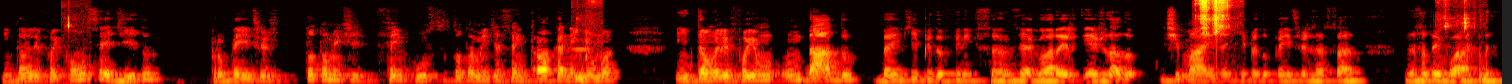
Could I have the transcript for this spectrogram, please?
Então ele foi concedido para o Pacers totalmente sem custos, totalmente sem troca nenhuma. Então ele foi um, um dado da equipe do Phoenix Suns e agora ele tem ajudado demais a equipe do Pacers nessa, nessa temporada.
